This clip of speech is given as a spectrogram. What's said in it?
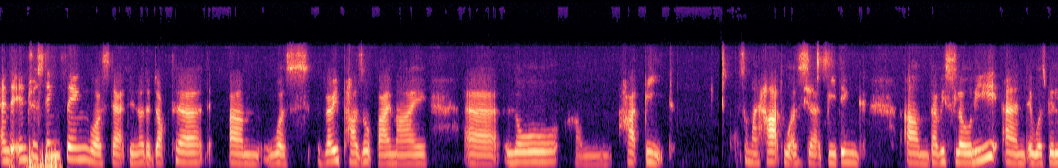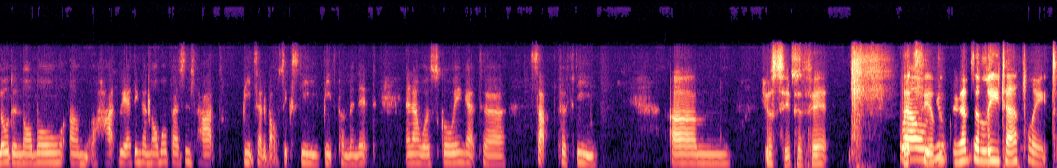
and the interesting thing was that you know the doctor um, was very puzzled by my uh, low um, heartbeat. So my heart was uh, beating um, very slowly, and it was below the normal um, heart rate. I think a normal person's heart beats at about 60 beats per minute, and I was going at uh, sub 50. Um, You're super fit. Well, That's the other you- thing. That's elite athlete.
